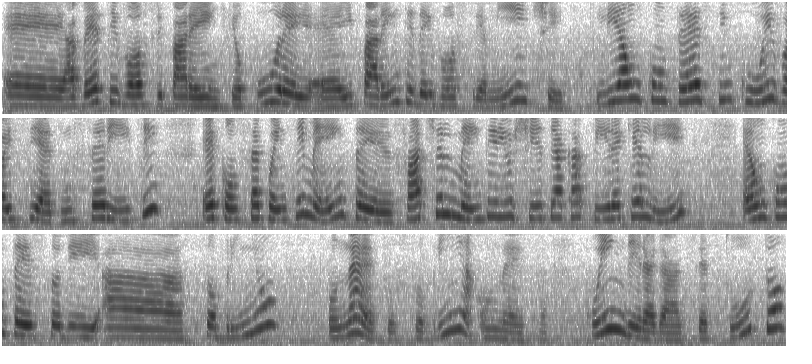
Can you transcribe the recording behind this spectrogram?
eh, avete vostri parenti oppure eh, i parenti dei vostri amici, lì è un contesto in cui voi siete inseriti e consequentemente facilmente riuscite a capire che lì è un contesto di uh, sobrinho o neto, sobrinha o neta. Quindi ragazzi è tutto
